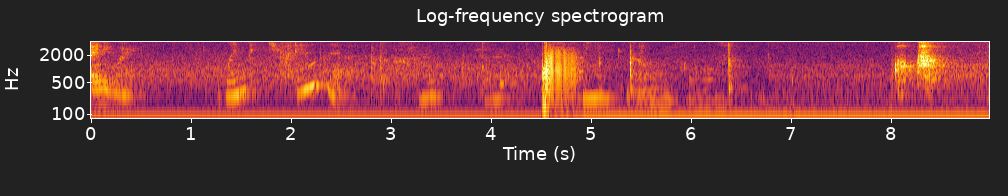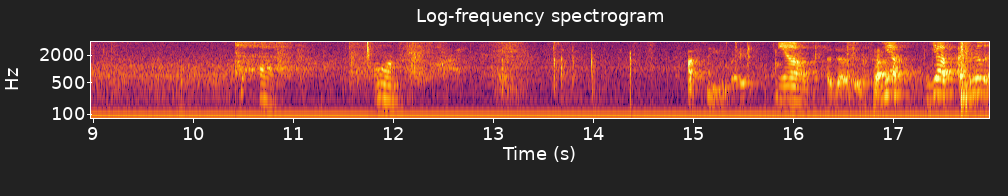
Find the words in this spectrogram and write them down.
Anyway, when did you do this? No, it's Oh, I'm so sorry. I'll see you later. Yeah. Another time. Yeah, yeah, I really,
